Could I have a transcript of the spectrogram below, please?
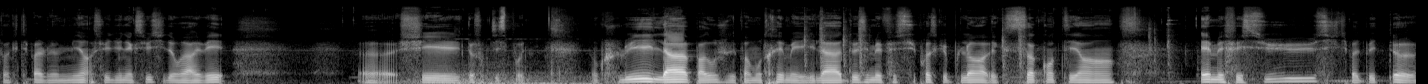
vous inquiétez pas, le mien, celui du Nexus, il devrait arriver euh, chez son petit spawn. Donc lui, là, pardon, je vous ai pas montré, mais il a deuxième FSU presque plein avec 51 MFSU, si je dis pas de bêtises, euh,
